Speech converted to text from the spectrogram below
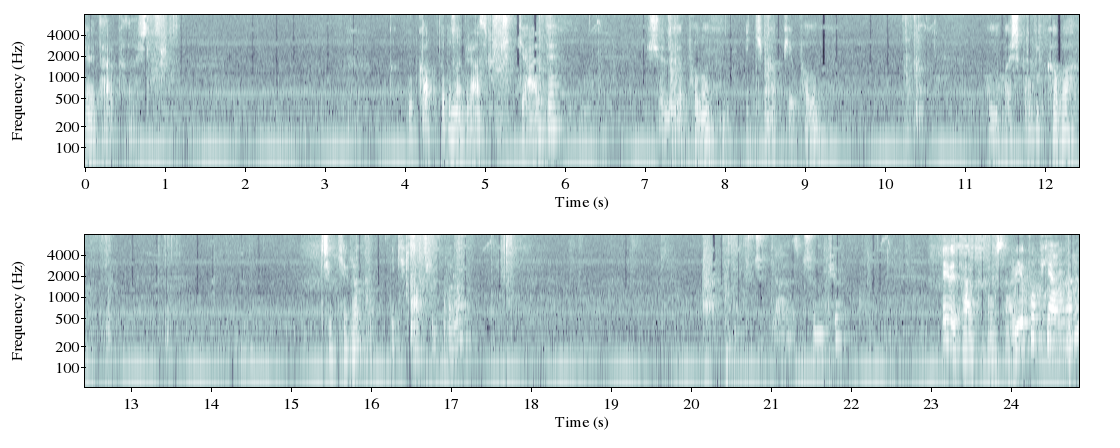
Evet arkadaşlar. Bu kap da buna biraz küçük geldi. Şöyle yapalım. İki kap yapalım. Onu başka bir kaba çekerim. İki kap yaparım. Küçük geldi çünkü. Evet arkadaşlar yapıp yiyenlere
